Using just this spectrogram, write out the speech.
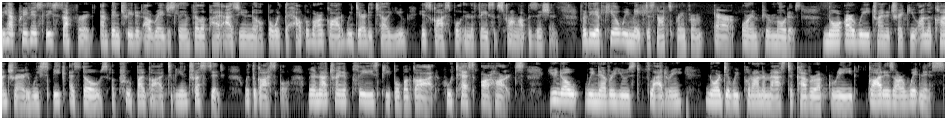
We have previously suffered and been treated outrageously in Philippi, as you know, but with the help of our God, we dare to tell you his gospel in the face of strong opposition. For the appeal we make does not spring from error or impure motives, nor are we trying to trick you. On the contrary, we speak as those approved by God to be entrusted with the gospel. We are not trying to please people but God, who tests our hearts. You know, we never used flattery, nor did we put on a mask to cover up greed. God is our witness.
